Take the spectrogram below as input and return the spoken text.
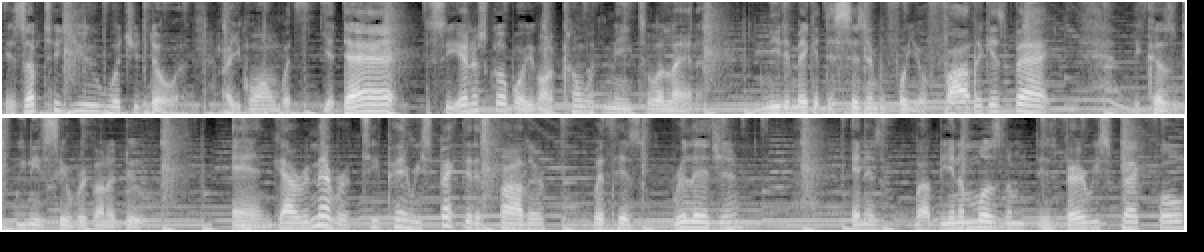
It's up to you what you're doing. Are you going with your dad to see Interscope or are you going to come with me to Atlanta? You need to make a decision before your father gets back because we need to see what we're going to do. And you got to remember, T Pain respected his father with his religion and his by being a Muslim, he's very respectful.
